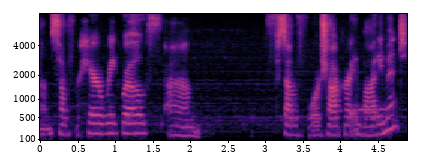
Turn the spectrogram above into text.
um, some for hair regrowth, um, some for chakra embodiment.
